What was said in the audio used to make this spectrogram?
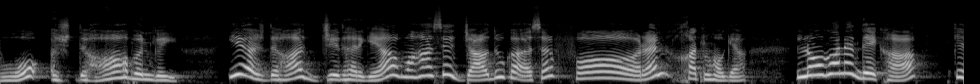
وہ اجدہا بن گئی۔ یہ اجدہا جدھر گیا، وہاں سے جادو کا اثر فوراً ختم ہو گیا۔ لوگوں نے دیکھا کہ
